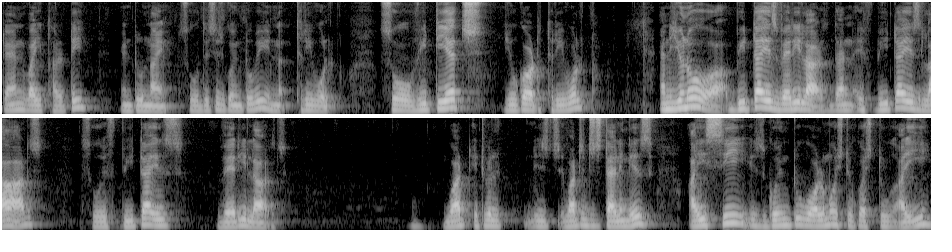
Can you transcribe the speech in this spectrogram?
10 by 30 into 9 so this is going to be 3 volt. So VTH you got 3 volt. And you know uh, beta is very large. Then if beta is large so if beta is very large what it will is what it is telling is IC is going to almost equals to IE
